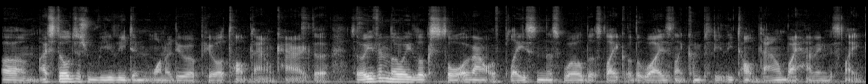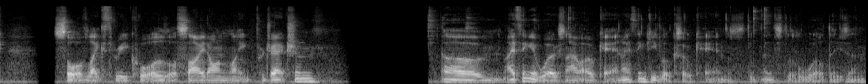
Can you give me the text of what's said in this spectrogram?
um, I still just really didn't want to do a pure top-down character. So even though he looks sort of out of place in this world that's like otherwise like completely top-down by having this like sort of like three quarters or side-on like projection um, I think it works out okay, and I think he looks okay in this, this little world that he's in.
